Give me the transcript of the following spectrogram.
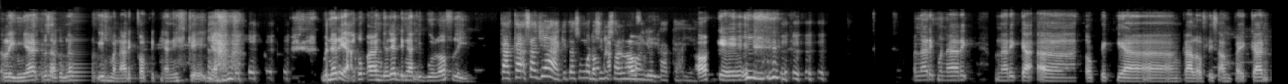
linknya, terus aku bilang, ih menarik topiknya nih kayaknya. Bener ya, aku panggilnya dengan Ibu Lovely. Kakak saja, kita semua di oh, sini oh, saling memanggil kakak. Ya. Oke. Okay. menarik, menarik, menarik kak uh, topik yang Kak Lovely sampaikan.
